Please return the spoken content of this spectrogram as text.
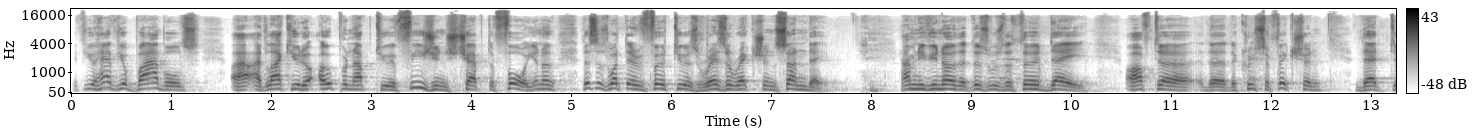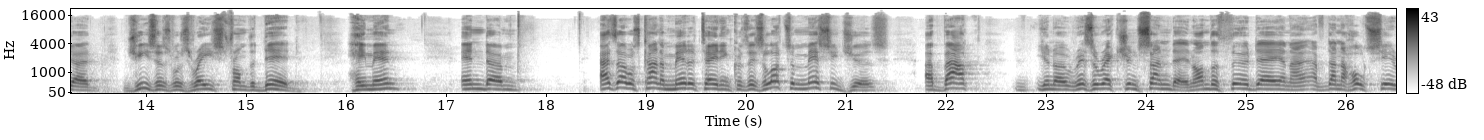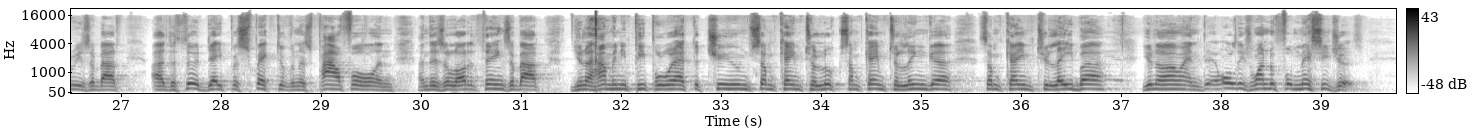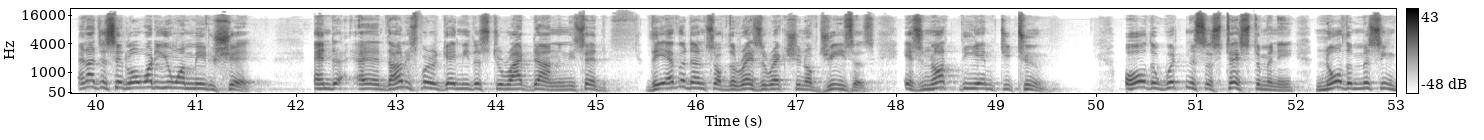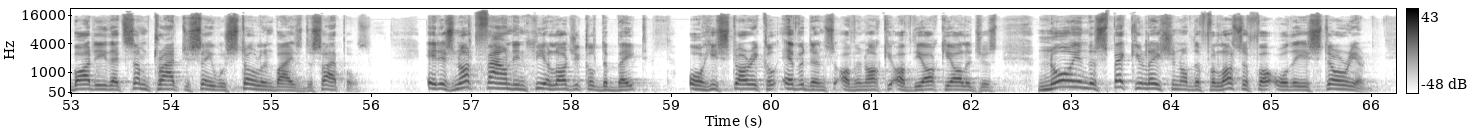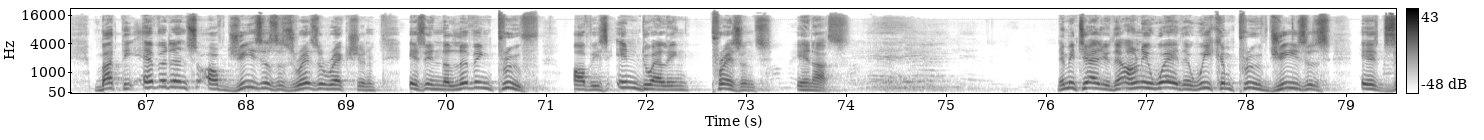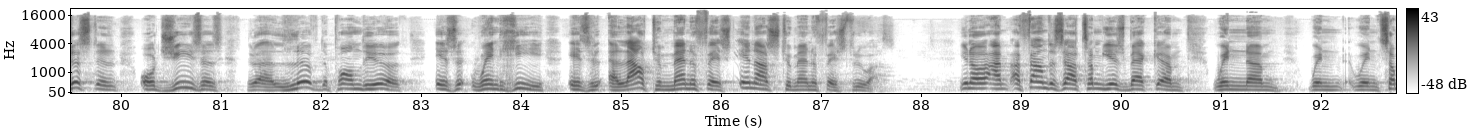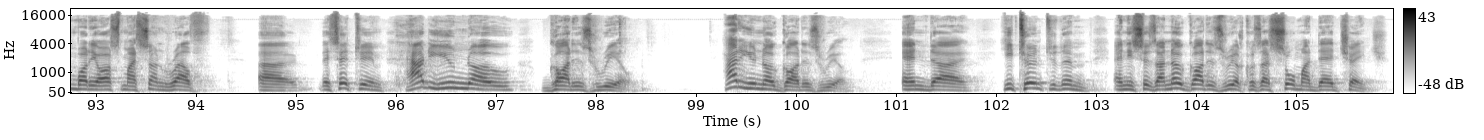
If you have your Bibles, uh, I'd like you to open up to Ephesians chapter 4. You know, this is what they refer to as Resurrection Sunday. How many of you know that this was the third day after the, the crucifixion that uh, Jesus was raised from the dead? Amen. And um, as I was kind of meditating, because there's lots of messages about, you know, Resurrection Sunday, and on the third day, and I, I've done a whole series about uh, the third day perspective, and it's powerful. And, and there's a lot of things about, you know, how many people were at the tomb. Some came to look, some came to linger, some came to labor, you know, and all these wonderful messages. And I just said, Lord, what do you want me to share? And uh, the Holy Spirit gave me this to write down, and He said, The evidence of the resurrection of Jesus is not the empty tomb or the witness's testimony, nor the missing body that some tried to say was stolen by his disciples. It is not found in theological debate or historical evidence of, an, of the archaeologist, nor in the speculation of the philosopher or the historian. But the evidence of Jesus' resurrection is in the living proof of his indwelling presence in us. Let me tell you, the only way that we can prove Jesus existed or Jesus uh, lived upon the earth is when He is allowed to manifest in us, to manifest through us. You know, I, I found this out some years back um, when, um, when, when somebody asked my son Ralph, uh, they said to him, How do you know God is real? How do you know God is real? And uh, he turned to them and he says, I know God is real because I saw my dad change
